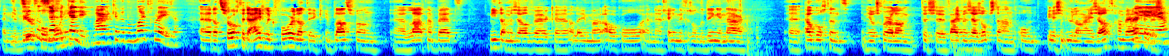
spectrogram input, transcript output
En de de titel Miracle zeggen Morning. ken ik, maar ik heb het nog nooit gelezen. Eh, dat zorgde er eigenlijk voor dat ik in plaats van eh, laat naar bed, niet aan mezelf werken, alleen maar alcohol en geen gezonde dingen, naar eh, elke ochtend een heel schooljaar lang tussen vijf en zes opstaan om eerst een uur lang aan jezelf te gaan werken. Oh, ja, ja, Dus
